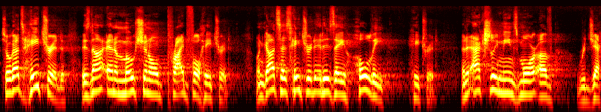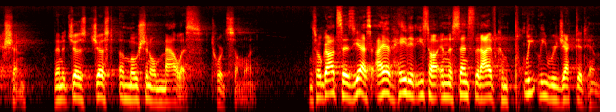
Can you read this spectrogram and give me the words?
So God's hatred is not an emotional, prideful hatred. When God says hatred, it is a holy hatred. And it actually means more of rejection than it just just emotional malice towards someone. And so God says, Yes, I have hated Esau in the sense that I have completely rejected him.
